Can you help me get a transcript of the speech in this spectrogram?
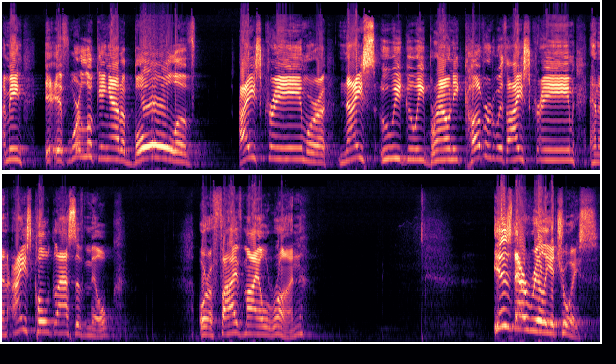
I mean, if we're looking at a bowl of ice cream or a nice ooey gooey brownie covered with ice cream and an ice cold glass of milk, or a five mile run, is there really a choice?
